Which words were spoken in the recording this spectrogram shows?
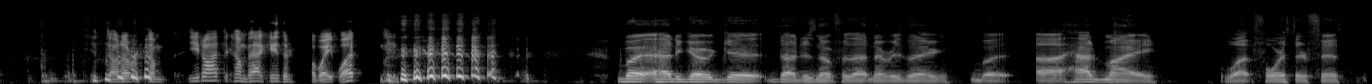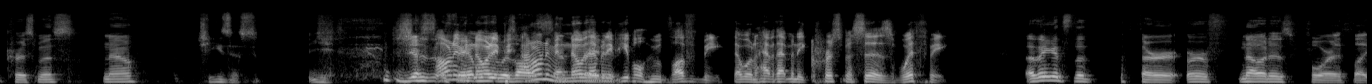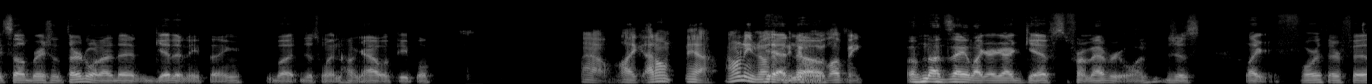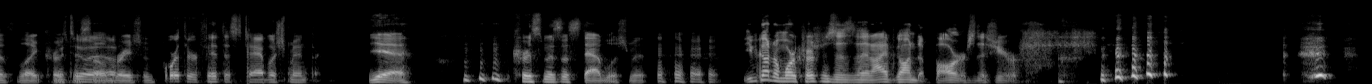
you don't ever come. You don't have to come back either. Oh, wait, what? but I had to go get Dodge's note for that and everything. But uh had my what fourth or fifth Christmas now. Jesus. Just I don't even know any. pe- I don't even know that many people who love me that would have that many Christmases with me. I think it's the third or f- no, it is fourth like celebration. The third one I didn't get anything, but just went and hung out with people. Oh, like I don't. Yeah, I don't even know Yeah, that many people who love me. I'm not saying like I got gifts from everyone, just like fourth or fifth like Christmas a- celebration. Fourth or fifth establishment. Yeah. Christmas establishment. You've gone to more Christmases than I've gone to bars this year.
